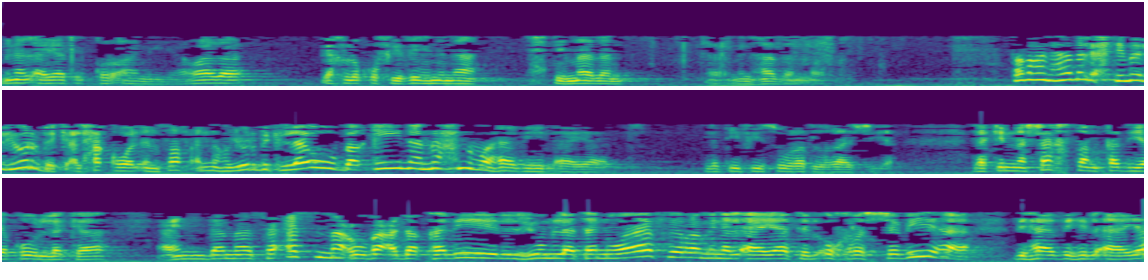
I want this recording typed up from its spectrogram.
من الآيات القرآنية وهذا يخلق في ذهننا احتمالا من هذا النوع. طبعا هذا الاحتمال يربك الحق والإنصاف أنه يربك لو بقينا نحن وهذه الآيات التي في سورة الغاشية. لكن شخصا قد يقول لك عندما سأسمع بعد قليل جملة وافرة من الآيات الأخرى الشبيهة بهذه الآية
